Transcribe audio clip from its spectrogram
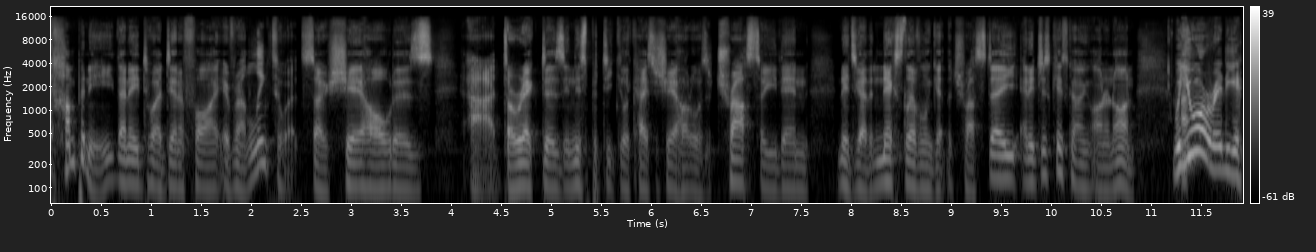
company, they need to identify everyone linked to it. So shareholders, uh, directors. In this particular case, a shareholder was a trust. So you then need to go to the next level and get the trustee, and it just keeps going on and on. Were you already a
